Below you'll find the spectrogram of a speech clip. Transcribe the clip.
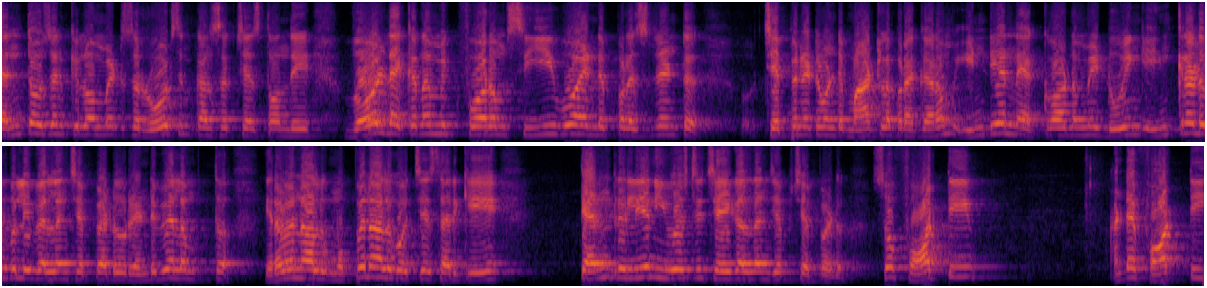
ten thousand kilometres రోడ్స్ని కన్స్ట్రక్ట్ చేస్తోంది. World economic forum CEO and president చెప్పినటువంటి మాటల ప్రకారం Indian economy doing incredibly well అని చెప్పాడు. రెండు వేల ఇరవై నాలుగు ముప్పై నాలుగు వచ్చేసరికి టెన్ ట్రిలియన్ యూఎస్డీ చేయగలదని చెప్పి చెప్పాడు. సో ఫార్టీ అంటే forty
